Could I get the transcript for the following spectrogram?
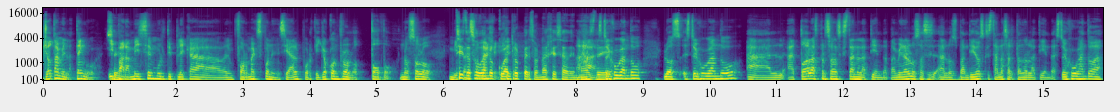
yo también la tengo. Y para mí se multiplica en forma exponencial porque yo controlo todo, no solo mi Sí, estás jugando cuatro personajes además de. Estoy jugando los, estoy jugando a, todas las personas que están en la tienda, también a los, a los bandidos que están asaltando la tienda. Estoy jugando a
